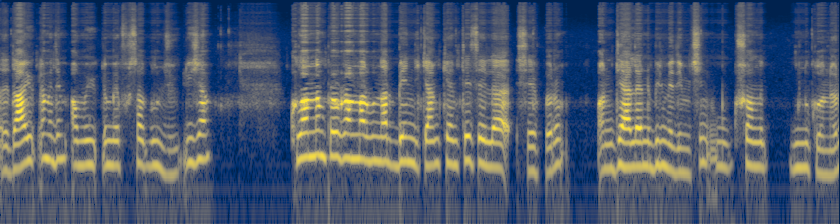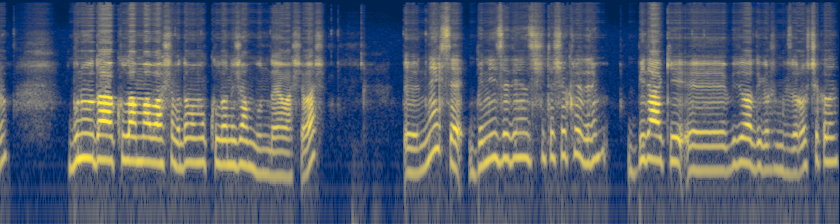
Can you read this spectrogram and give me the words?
E, daha yüklemedim ama yüklemeye fırsat bulunca yükleyeceğim. Kullandığım programlar bunlar. Bandicam, Camtasia ile şey yapıyorum. Hani diğerlerini bilmediğim için bu, şu anlık bunu kullanıyorum. Bunu daha kullanmaya başlamadım ama kullanacağım bunu da yavaş yavaş. Ee, neyse beni izlediğiniz için teşekkür ederim. Bir dahaki e, videolarda görüşmek üzere. Hoşçakalın.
